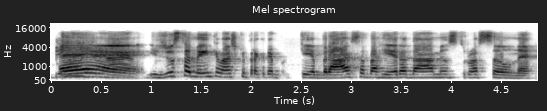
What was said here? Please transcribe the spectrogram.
Bem É, e justamente eu acho que para quebrar essa barreira da menstruação, né?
